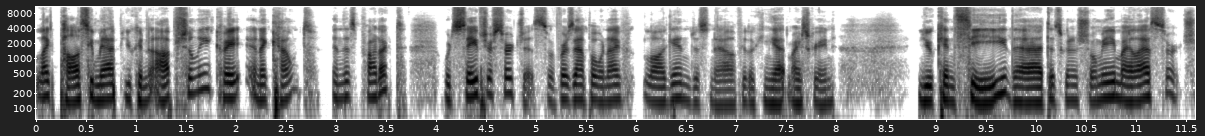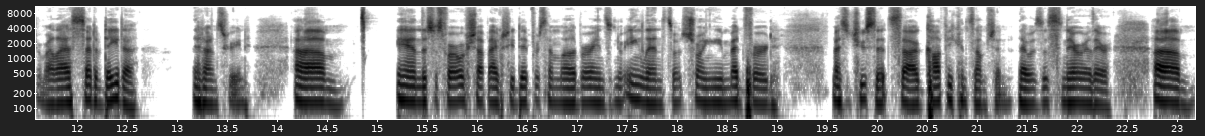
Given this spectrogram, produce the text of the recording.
Like Policy Map, you can optionally create an account in this product, which saves your searches. So for example, when I log in just now, if you're looking at my screen, you can see that it's going to show me my last search or my last set of data that on screen. Um, and this is for a workshop I actually did for some librarians in New England. So it's showing you Medford, Massachusetts, uh, coffee consumption. That was a scenario there. Um,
